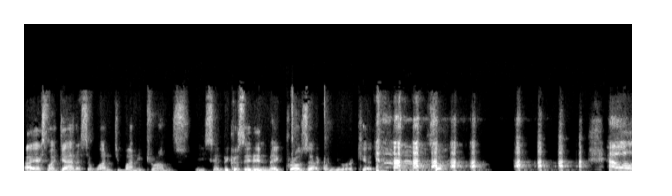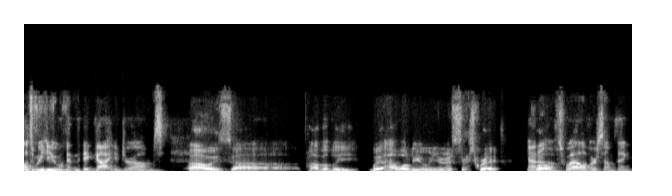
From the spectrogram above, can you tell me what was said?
I asked my dad, I said, why did you buy me drums? He said, because they didn't make Prozac when you were a kid. so, How old were you when they got you drums? I was uh, probably, how old are you when you were in sixth grade? I don't 12? know, 12 or something.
